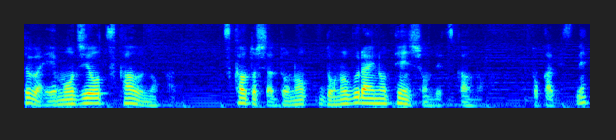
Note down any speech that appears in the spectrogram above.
例えば絵文字を使うのか、使うとしたらどの、どのぐらいのテンションで使うのかとかですね。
